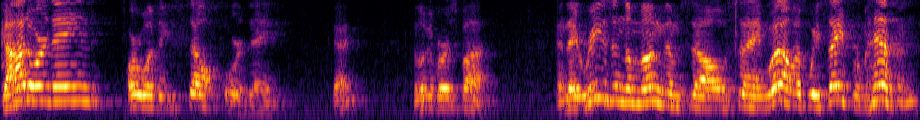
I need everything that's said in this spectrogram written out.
God ordained or was he self ordained? Okay? look at verse 5. And they reasoned among themselves, saying, Well, if we say from heaven,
